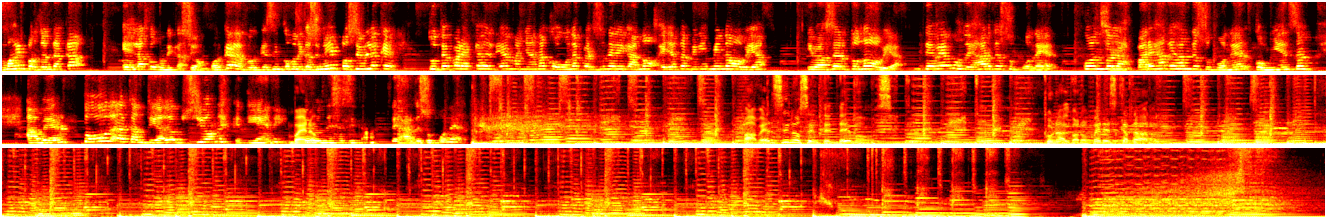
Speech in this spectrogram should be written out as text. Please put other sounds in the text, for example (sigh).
Lo más importante acá es la comunicación. ¿Por qué? Porque sin comunicación es imposible que tú te parezcas el día de mañana con una persona y digas, no, ella también es mi novia y va a ser tu novia. Debemos dejar de suponer. Cuando las parejas dejan de suponer, comienzan a ver toda la cantidad de opciones que tienen. Bueno. Pero necesitamos dejar de suponer. A ver si nos entendemos. Con Álvaro Pérez Catar.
